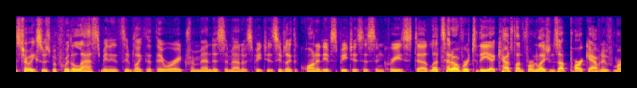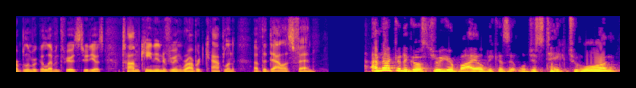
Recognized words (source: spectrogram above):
strike. It was before the last meeting. It seemed like that there were a tremendous amount of speeches. It seems like the quantity of speeches has increased. Uh, let's head over to the uh, Council on Foreign Relations up Park Avenue from our Bloomberg 1130 studios. Tom Keene interviewing Robert Kaplan of the Dallas Fed. I'm not going to go through your bio because it will just take too long,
